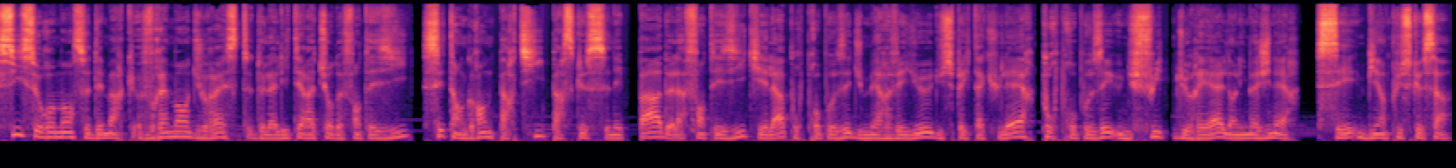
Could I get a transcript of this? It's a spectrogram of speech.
Si ce roman se démarque vraiment du reste de la littérature de fantasy, c'est en grande partie parce que ce n'est pas de la fantasy qui est là pour proposer du merveilleux, du spectaculaire, pour proposer une fuite du réel dans l'imaginaire. C'est bien plus que ça.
